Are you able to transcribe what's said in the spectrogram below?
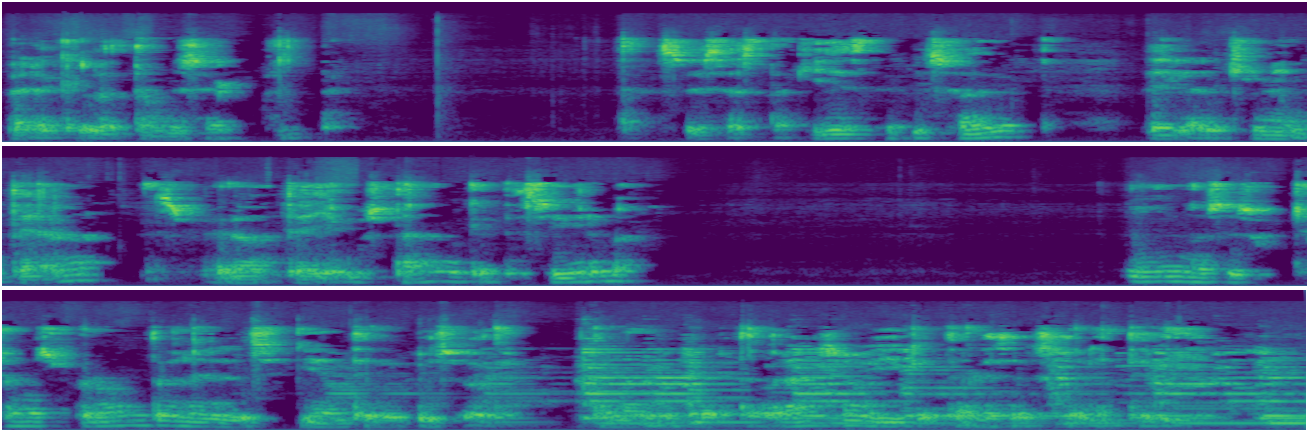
para que lo tomes en cuenta. Entonces hasta aquí este episodio de la alquimia interna. Espero te haya gustado, que te sirva. Y nos escuchamos pronto en el siguiente episodio. Te mando un fuerte abrazo y que tengas excelente día.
